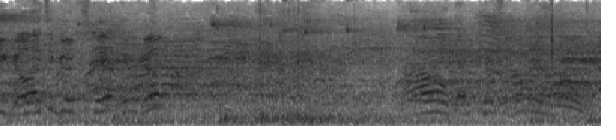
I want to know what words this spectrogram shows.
you go. That's a good step. Here we go. Oh, got to catch the ball in now,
